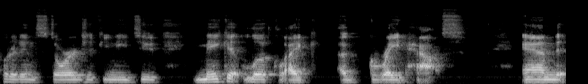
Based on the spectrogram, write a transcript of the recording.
put it in storage if you need to, make it look like a great house. And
